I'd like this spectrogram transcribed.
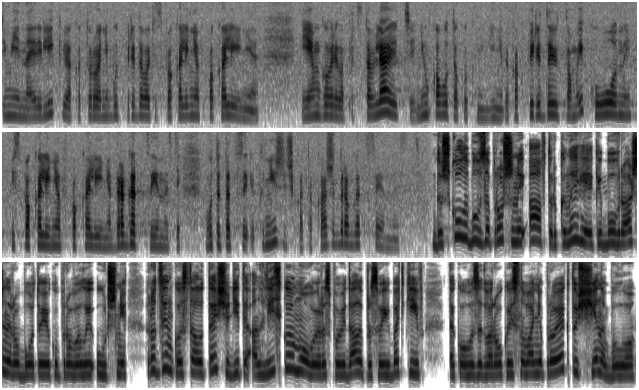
семейная реликвия, которую они будут передавать из поколения в поколение. Я им говорила, представляете, ни у кого такой книги нет, а как передают там иконы из поколения в поколение, драгоценности. Вот эта цы- книжечка такая же драгоценность. До школи був запрошений автор книги, який був вражений роботою, яку провели учні. Родзинкою стало те, що діти англійською мовою розповідали про своїх батьків. Такого за два роки існування проєкту ще не було.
